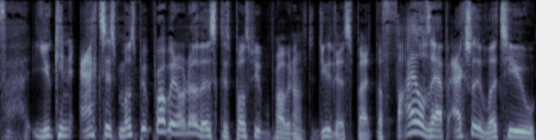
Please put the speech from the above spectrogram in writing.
you can access. Most people probably don't know this because most people probably don't have to do this, but the Files app actually lets you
